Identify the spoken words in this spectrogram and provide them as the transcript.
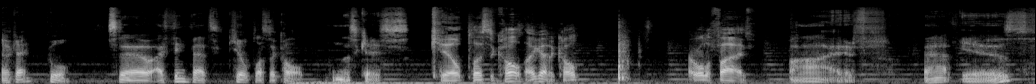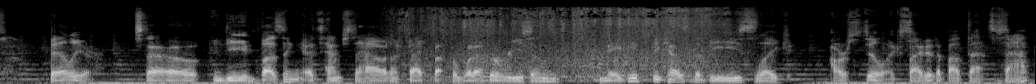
Okay, cool. So I think that's kill plus occult in this case. Kill plus occult. I got a cult. I rolled a five. Five. That is failure. So the buzzing attempts to have an effect, but for whatever reason, maybe it's because the bees like are still excited about that sap,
